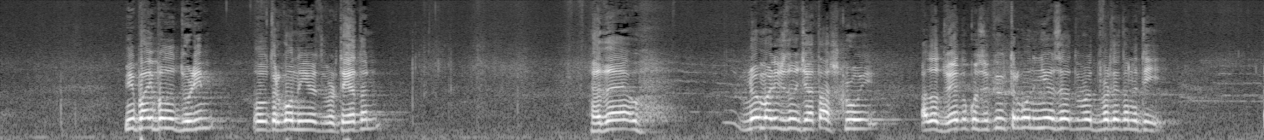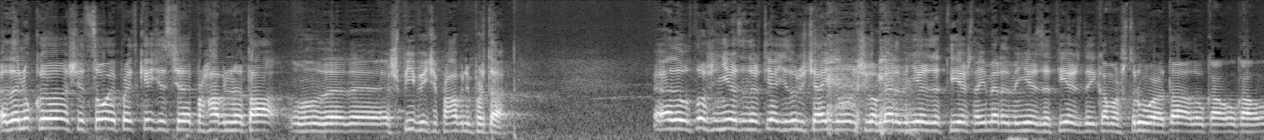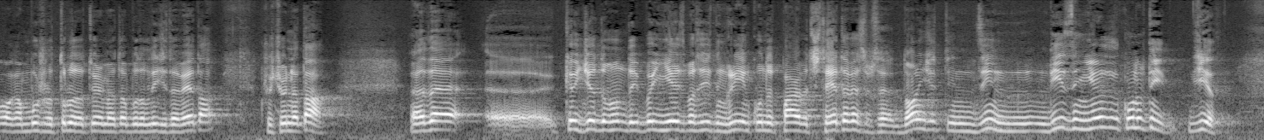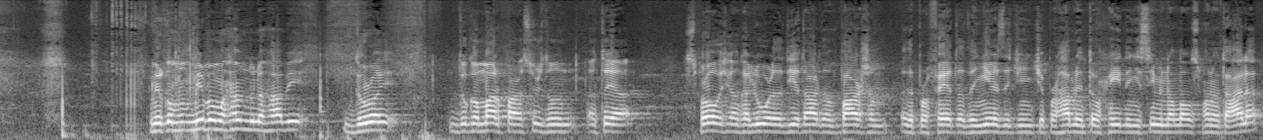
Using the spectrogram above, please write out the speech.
Mirëpo ai bën durim, u tregon njerëzve të vërtetën. Edhe normalisht thotë që ata shkruajnë ato të vetën kurse ky tregon njerëzve të vërtetën e tij. Edhe nuk shqetësohej prej të keqes që përhapnin ata, domethënë dhe dhe shpifje që përhapnin për të. Edhe u thoshin njerëzve ndër të tjera që thoshin që ai domethënë shikon merret me njerëz të thjeshtë, ai merret me njerëz të thjeshtë dhe i ka mashtruar ata dhe u ka u ka u ka mbushur trutë atyre me ato budalliqe të veta, kështu i quajnë ata. Edhe kjo gjë domthon do i bëjë njerëzit pastaj që të ngrihen kundër të parëve të shteteve sepse donin që të nxin ndizin njerëzit kundër tij të gjithë. Mirpo mirpo Muhammed ibn Abdul Wahhabi duroi duke marrë parasysh domthon atëherë sprovat që kanë kaluar edhe dijetarët e mëparshëm edhe profetët dhe njerëzit që që përhapnin tauhidin dhe njësimin e Allahut subhanahu wa taala.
